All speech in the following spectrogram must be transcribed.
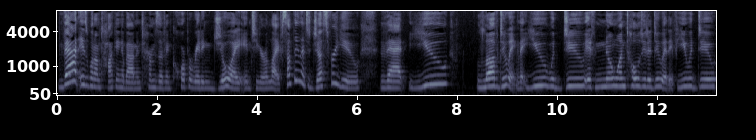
That is what I'm talking about in terms of incorporating joy into your life. Something that's just for you that you love doing, that you would do if no one told you to do it, if you would do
